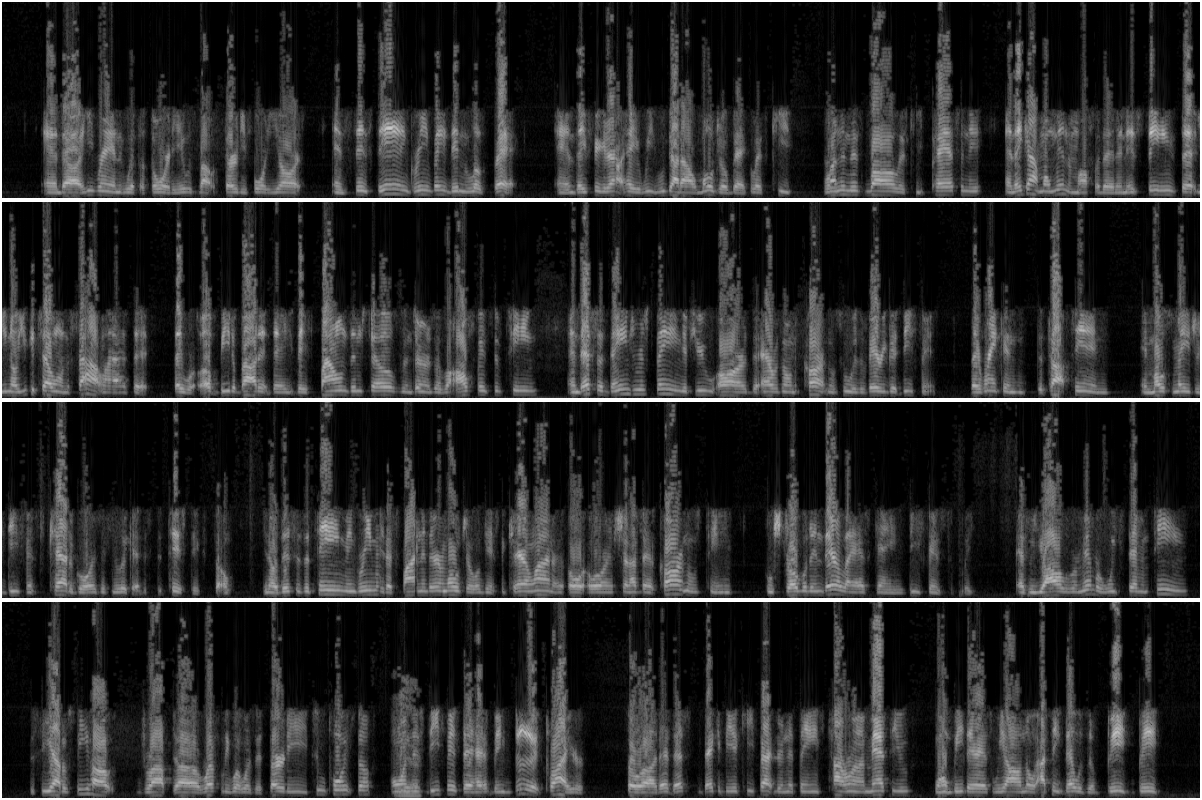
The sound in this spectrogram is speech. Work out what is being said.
and uh, he ran with authority. It was about 30, 40 yards. And since then, Green Bay didn't look back, and they figured out, hey, we we got our mojo back. Let's keep running this ball. Let's keep passing it, and they got momentum off of that. And it seems that you know you could tell on the sidelines that they were upbeat about it. They they found themselves in terms of an offensive team, and that's a dangerous thing if you are the Arizona Cardinals, who is a very good defense. They rank in the top ten in most major defense categories if you look at the statistics. So, you know, this is a team in Green Bay that's finding their mojo against the Carolina or, or should I say a Cardinals team who struggled in their last game defensively. As we all remember, week 17, the Seattle Seahawks dropped uh, roughly, what was it, 32 points up on yeah. this defense that had been good prior. So uh, that that's that could be a key factor in the things. Tyrann Mathieu won't be there, as we all know. I think that was a big, big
